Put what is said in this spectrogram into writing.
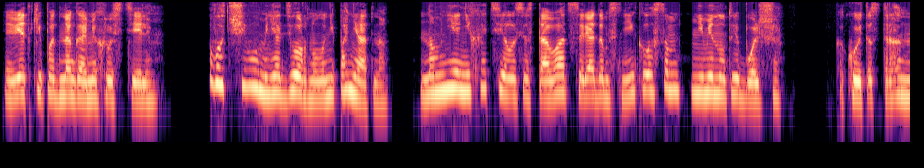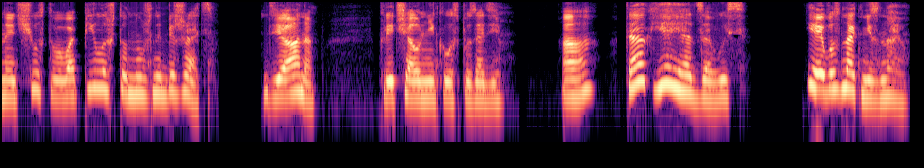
Ветки под ногами хрустели. Вот чего меня дернуло, непонятно. Но мне не хотелось оставаться рядом с Николасом ни минуты больше. Какое-то странное чувство вопило, что нужно бежать. «Диана!» — кричал Николас позади. «А, так я и отзовусь. Я его знать не знаю,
